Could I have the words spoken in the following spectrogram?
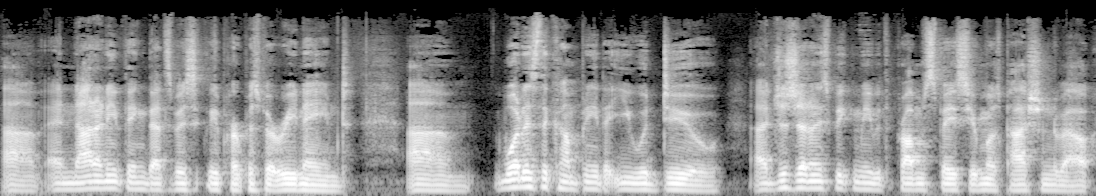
um, and not anything that's basically Pyrpose but renamed, um, what is the company that you would do? Uh, just generally speaking, maybe the problem space you're most passionate about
